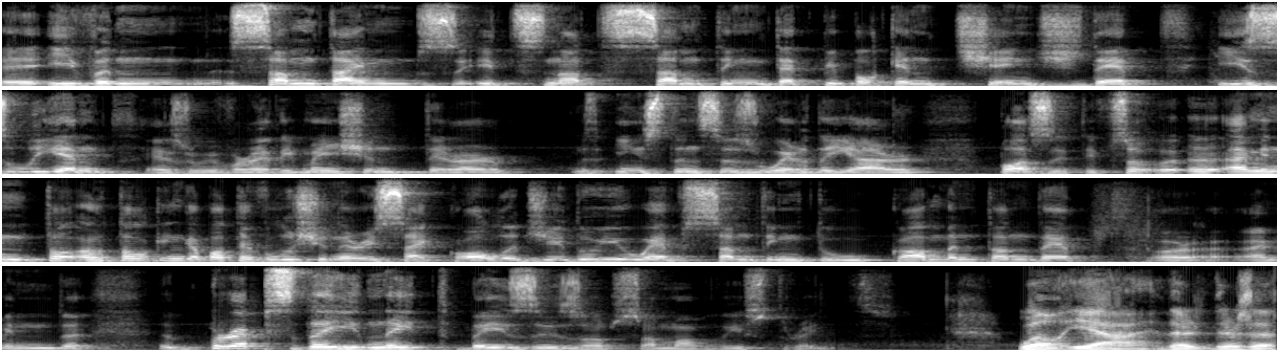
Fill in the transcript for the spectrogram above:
uh, even sometimes it's not something that people can change that easily and as we've already mentioned there are instances where they are positive. So uh, i mean to- uh, talking about evolutionary psychology do you have something to comment on that? Or i mean the, perhaps the innate basis of some of these traits. Well yeah there, there's a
